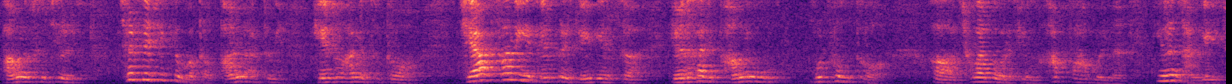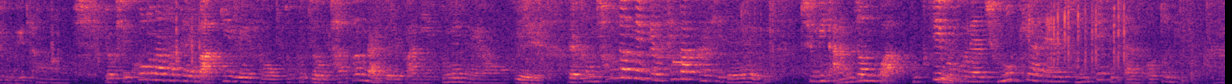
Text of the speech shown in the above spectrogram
방역 수치를 철저시키고 또 방역 활동에 계속하면서 또 재확산이 될 것을 대비해서 여러 가지 방역 물품도 어, 추가적으로 지금 확보하고 있는 이런 단계에 있습니다. 어, 역시 코로나 사태를 막기 위해서 북구청 바쁜 날들을 많이 보냈네요. 예. 네, 그럼 청장님께서 생각하시는 주민 안전과 복지 네. 부분에 주목해야 될 정책 있다면 어떤 게 있을까요?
